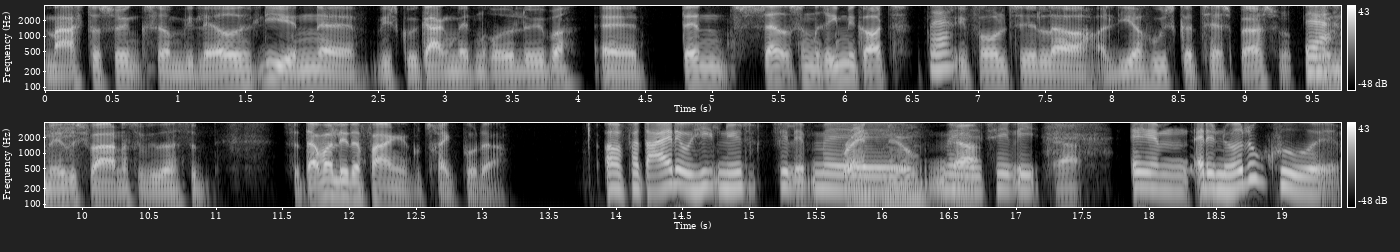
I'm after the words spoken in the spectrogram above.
mastersynk, som vi lavede lige inden øh, vi skulle i gang med den røde løber, øh, den sad sådan rimelig godt Ja. i forhold til at, at lige at huske at tage spørgsmål Ja. med i svaren og så videre. Så, så der var lidt erfaring, jeg kunne trække på der. Og for dig er det jo helt nyt, Philip, med, med Ja. tv. Ja. Øhm, er det noget, du kunne øh,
